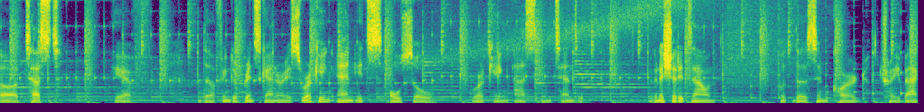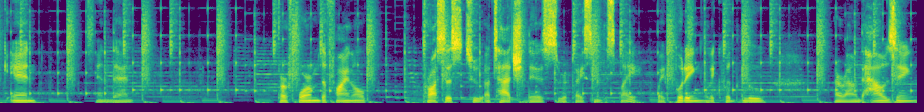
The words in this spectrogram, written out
uh, test if the fingerprint scanner is working and it's also working as intended. We're gonna shut it down put the SIM card tray back in and then perform the final process to attach this replacement display by putting liquid glue around the housing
